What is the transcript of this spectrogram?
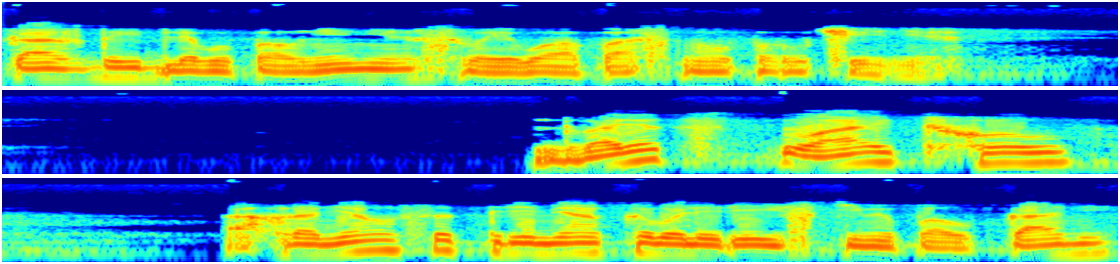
каждый для выполнения своего опасного поручения. Дворец Уайтхолл охранялся тремя кавалерийскими полками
